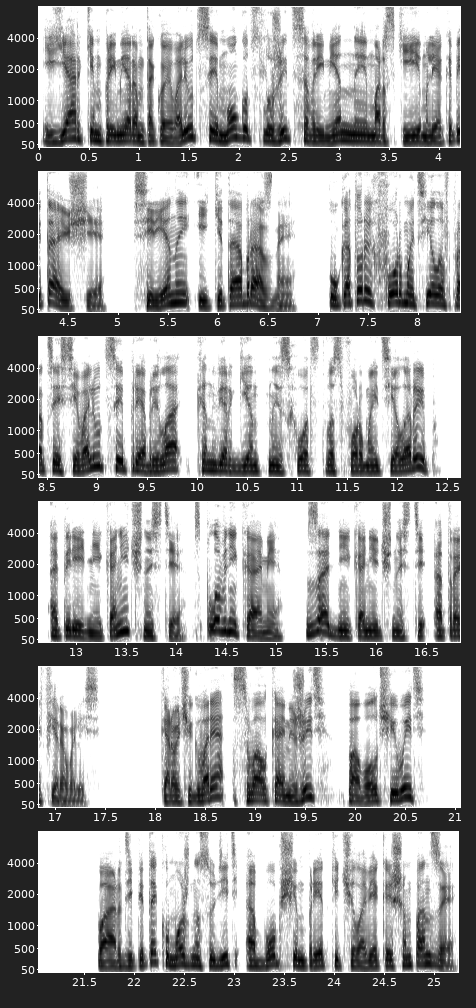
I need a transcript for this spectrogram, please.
Ярким примером такой эволюции могут служить современные морские млекопитающие, сирены и китообразные, у которых форма тела в процессе эволюции приобрела конвергентное сходство с формой тела рыб, а передние конечности — с плавниками, задние конечности атрофировались. Короче говоря, с волками жить, по волчьи выть. По ардипитеку можно судить об общем предке человека и шимпанзе,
